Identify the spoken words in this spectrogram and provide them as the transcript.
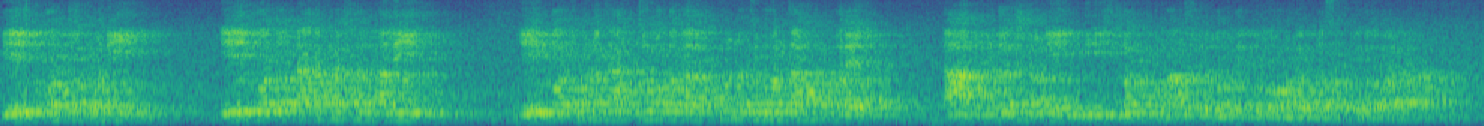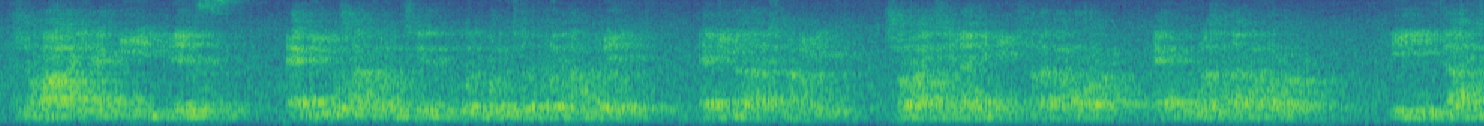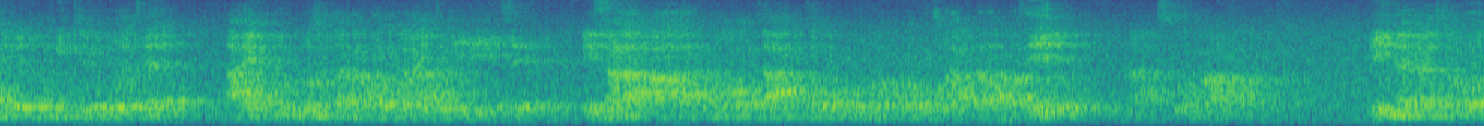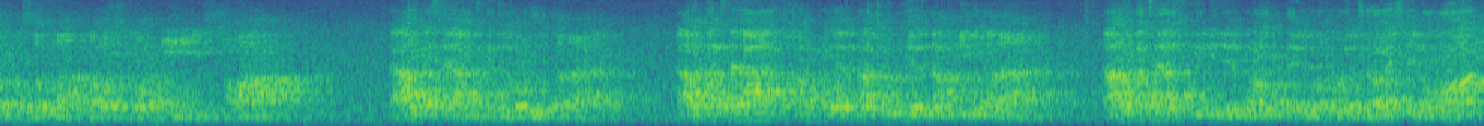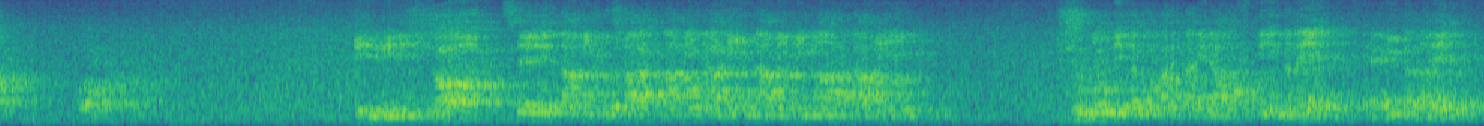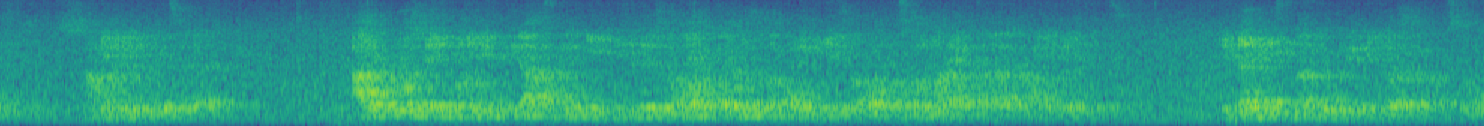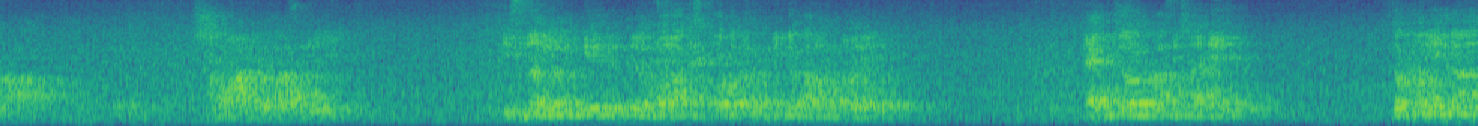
কে কত ধনী কে কত টাকা পয়সার মালিক কে কতগুলো জাকজমকতা পূর্ণ জীবন যাপন করেন তার নিদর্শন এই তিরিশ লক্ষ মানুষের মধ্যে কোনোভাবে উপস্থিত হয় না। সবাই একই ড্রেস, একই পোশাক পরিচ্ছেদ করে পরিচ্ছদ পরিধান করে একই কাতারে সামিল সবাই সেলাই বিধি সাদা কাপড়, এক টুকরা সাদা কাপড়। কি যা হিসেবে, লুঙ্গি হিসেবে পড়েছেন আর এক টুকরো সাদা কাপড় গায়ে জড়িয়ে দিয়েছে এছাড়া আর কোনো জাত চমকপূর্ণ কোনো পোশাক তার মাঝে নাই। সুবহানাল্লাহ। এই জায়গায় সকল মুসলমান পরস্পর কি সমান কার কাছে আজকে জরুরতা নাই কার কাছে আর সম্পদের প্রাচুর্যের দাম্ভিকতা নাই কার কাছে আজকে নিজের বড়ত্বের কোনো পরিচয় সে গ্রহণ করে না। পৃথিবীর সবচেয়ে দামি পোশাক দামি গাড়ি দামি বিমান দামি সুগন্ধি ব্যবহারকারীরা আজকে এখানে একই কাতারে সামিল হয়ে গিয়েছে আরও সেই ধনী ব্যক্তিরা আজকে এই নিজেদের শহর জনশত করে গিয়ে শহর মুসলমান এক কাতারে সামিল হয়ে গিয়েছে এটাই ইসলামের উপরে নিদর্শন সুবহানাল্লাহ। সম্মানিত হাজিরিন, ইসলামী ঐক্যের ক্ষেত্রে হজ কতটা ভূমিকা পালন করে। একজন হাজি সাহেব যখন ইরান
